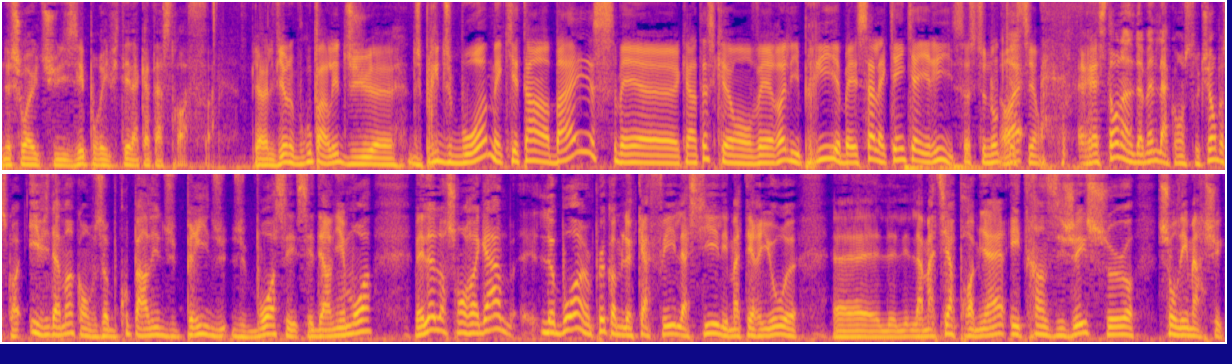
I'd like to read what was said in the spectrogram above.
ne soit utilisée pour éviter la catastrophe. Pierre-Olivier, on a beaucoup parlé du, euh, du prix du bois, mais qui est en baisse. Mais euh, quand est-ce qu'on verra les prix baisser à la quincaillerie? Ça, c'est une autre question. Restons dans le domaine de la construction, parce qu'évidemment qu'on vous a beaucoup parlé du prix du, du bois ces, ces, derniers mois. Mais là, lorsqu'on regarde le bois, un peu comme le café, l'acier, les matériaux, euh, la matière première, est transigé sur, sur les marchés.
